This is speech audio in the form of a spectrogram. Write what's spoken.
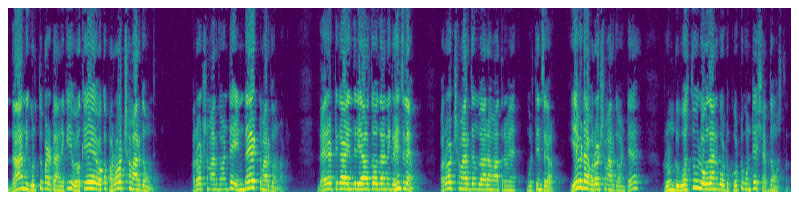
దాన్ని గుర్తుపడటానికి ఒకే ఒక పరోక్ష మార్గం ఉంది. పరోక్ష మార్గం అంటే ఇండైరెక్ట్ మార్గం అనమాట డైరెక్ట్గా ఇంద్రియాలతో దాన్ని గ్రహించలేము పరోక్ష మార్గం ద్వారా మాత్రమే గుర్తించగలం. ఏమిటా పరోక్ష మార్గం అంటే? రెండు వస్తువులు ఒకదానికొకటి కొట్టుకుంటే శబ్దం వస్తుంది.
